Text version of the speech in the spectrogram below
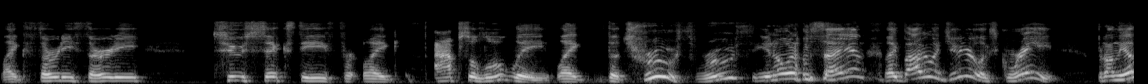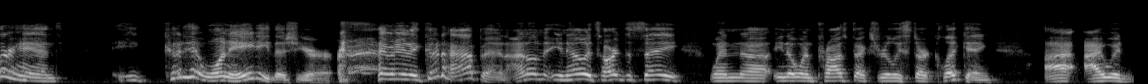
like 30 30, 260 for like absolutely like the truth, Ruth. You know what I'm saying? Like Bobby Witt Jr. looks great, but on the other hand, he could hit 180 this year. I mean, it could happen. I don't, you know, it's hard to say when uh, you know when prospects really start clicking. I I would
